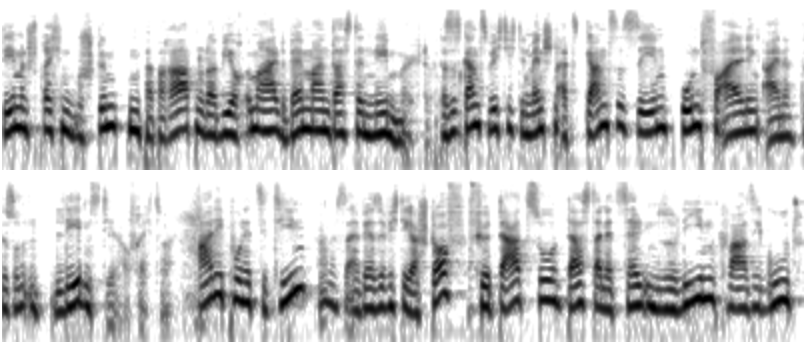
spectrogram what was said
dementsprechend bestimmten Präparaten oder wie auch immer halt, wenn man das denn nehmen möchte. Das ist ganz wichtig, den Menschen als Ganzes sehen und vor allen Dingen einen gesunden Lebensstil aufrechtzuerhalten. Adiponectin, das ist ein sehr, sehr wichtiger Stoff, führt dazu, dass deine Zellen Insulin quasi gut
